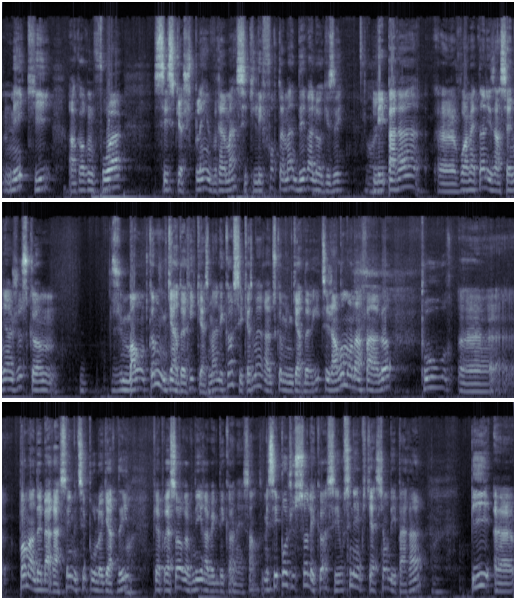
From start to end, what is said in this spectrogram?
mais qui, encore une fois, c'est ce que je plains vraiment, c'est qu'il est fortement dévalorisé. Ouais. Les parents euh, voient maintenant les enseignants juste comme du monde, comme une garderie quasiment. L'école, c'est quasiment rendu comme une garderie. Tu sais, j'envoie mon enfant là pour euh, pas m'en débarrasser, mais tu sais, pour le garder, Ouais. puis après ça, revenir avec des connaissances. Mais c'est pas juste ça, l'école, c'est aussi l'implication des parents. Puis, euh,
